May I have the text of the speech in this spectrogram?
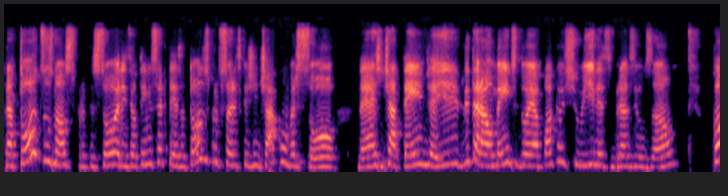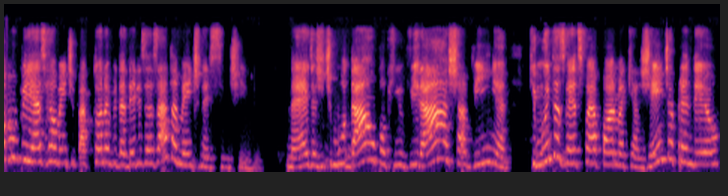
para todos os nossos professores, eu tenho certeza, todos os professores que a gente já conversou, né, a gente atende aí literalmente do Iapoca ao Chuí nesse Brasilzão, como o PS realmente impactou na vida deles exatamente nesse sentido, né, de a gente mudar um pouquinho, virar a chavinha, que muitas vezes foi a forma que a gente aprendeu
